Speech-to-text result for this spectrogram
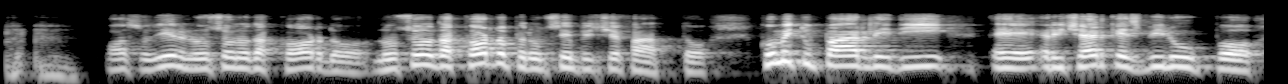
Posso dire, non sono d'accordo. Non sono d'accordo per un semplice fatto. Come tu parli di eh, ricerca e sviluppo,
